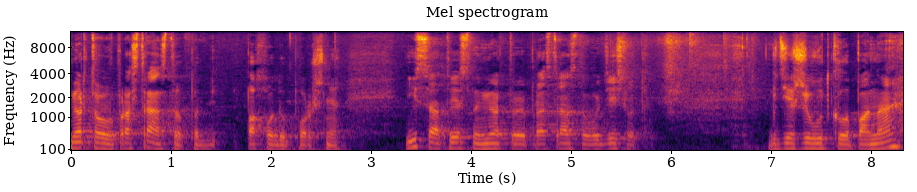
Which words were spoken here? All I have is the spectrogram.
мертвого пространства под, по ходу поршня. И, соответственно, мертвое пространство вот здесь вот, где живут клапана.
